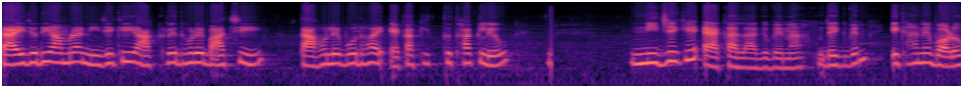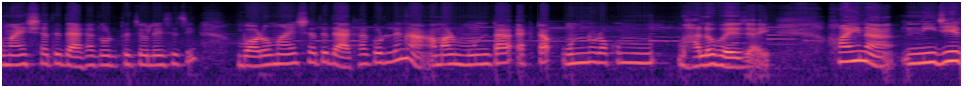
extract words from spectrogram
তাই যদি আমরা নিজেকেই আঁকড়ে ধরে বাঁচি, তাহলে বোধ হয় একাকিত্ব থাকলেও নিজেকে একা লাগবে না। দেখবেন, এখানে বড় মায়ের সাথে দেখা করতে চলে এসেছি। বড় মায়ের সাথে দেখা করলে না, আমার মনটা একটা অন্যরকম ভালো হয়ে যায়। হয় না, নিজের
